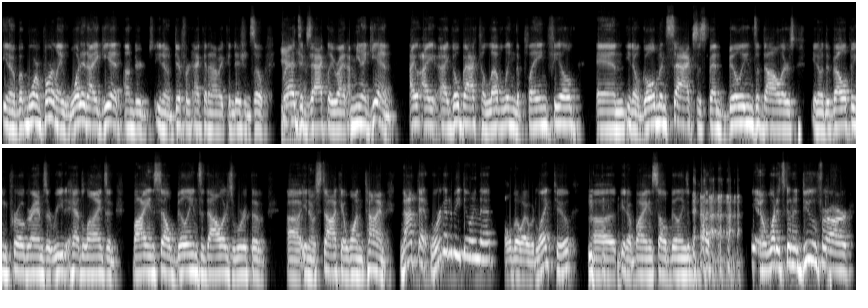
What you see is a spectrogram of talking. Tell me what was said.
You know, but more importantly, what did I get under you know different economic conditions? So Brad's yeah. exactly right. I mean, again, I, I I go back to leveling the playing field and you know goldman sachs has spent billions of dollars you know developing programs that read headlines and buy and sell billions of dollars worth of uh, you know stock at one time. Not that we're going to be doing that although i would like to uh, you know buying and sell billions but you know what it's going to do for our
